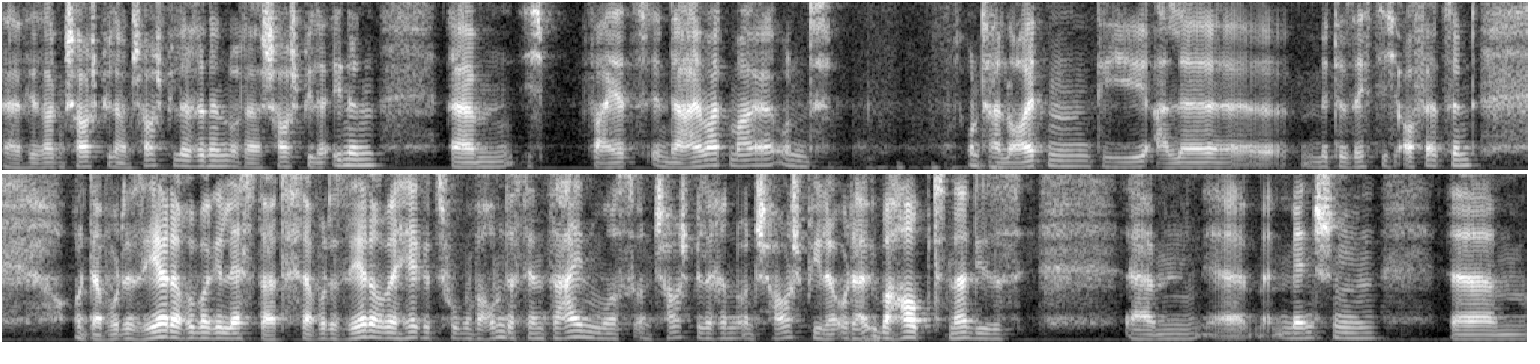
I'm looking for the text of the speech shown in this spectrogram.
äh, wir sagen Schauspieler und Schauspielerinnen oder SchauspielerInnen. Ähm, ich war jetzt in der Heimat mal und unter Leuten, die alle Mitte 60 aufwärts sind. Und da wurde sehr darüber gelästert, da wurde sehr darüber hergezogen, warum das denn sein muss und Schauspielerinnen und Schauspieler oder überhaupt ne, dieses ähm, äh, Menschen ähm,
